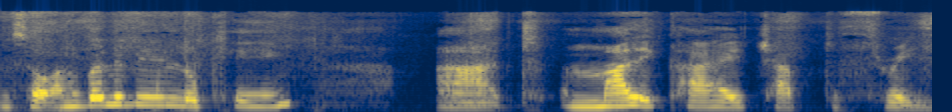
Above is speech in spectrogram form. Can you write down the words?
And so I'm going to be looking at Malachi chapter 3.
